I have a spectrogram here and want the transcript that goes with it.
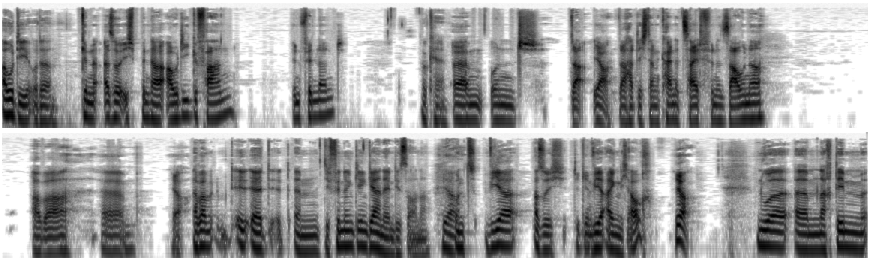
Audi oder? genau, also ich bin da Audi gefahren in Finnland. Okay. Ähm, und da, ja, da hatte ich dann keine Zeit für eine Sauna. Aber ähm, ja. Aber äh, äh, ähm, die Finnen gehen gerne in die Sauna. Ja. Und wir, also ich, wir eigentlich auch. ja. Nur ähm, nachdem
